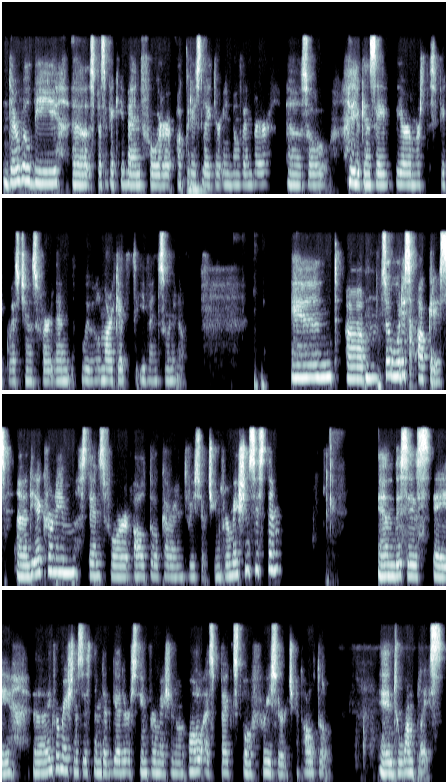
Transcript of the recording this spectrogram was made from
there will be a specific event for ACRIS later in November. Uh, so you can say there are more specific questions for then we will market the event soon enough. And um, so what is ACRIS? Uh, the acronym stands for Aalto Current Research Information System. And this is a uh, information system that gathers information on all aspects of research at Aalto into one place.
